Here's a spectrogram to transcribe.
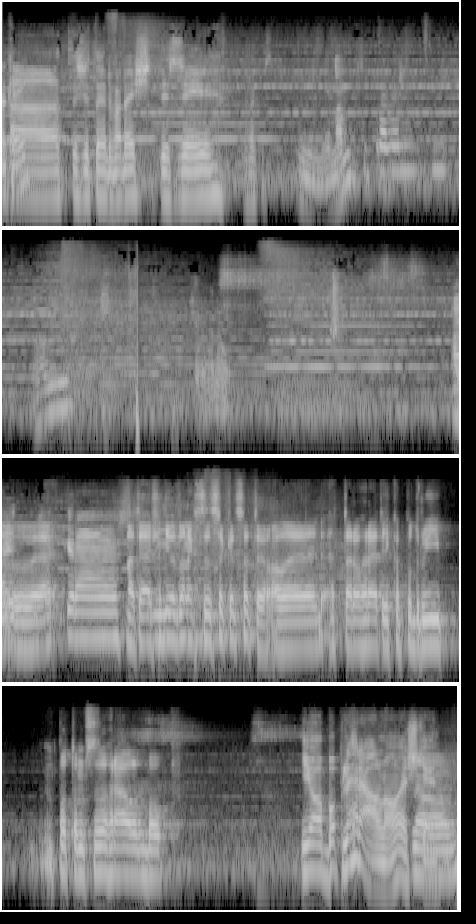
OK. Uh, takže to je 2D4. Nemám připravený. Mám červenou. A je to krásný. Já ještě to nechci zase kecat, jo, ale Taro hraje teďka po druhý, po tom, co to hrál Bob. Jo, Bob nehrál, no, ještě. No,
